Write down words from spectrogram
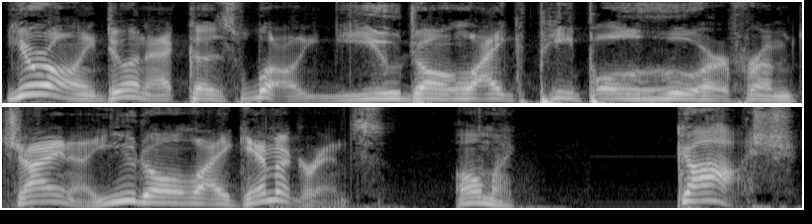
You're only doing that because, well, you don't like people who are from China. You don't like immigrants. Oh my gosh!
